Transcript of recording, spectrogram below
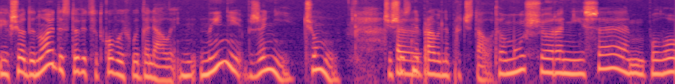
якщо аденоїди, 100% їх видаляли. Нині вже ні. Чому? Чи щось Е, неправильно прочитала? Тому що раніше було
